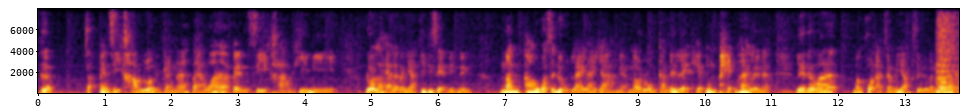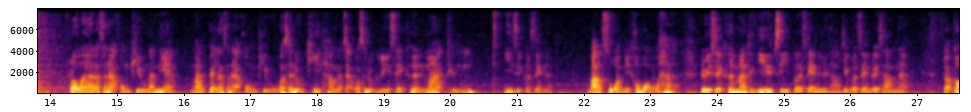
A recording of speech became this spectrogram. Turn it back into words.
เกือบจะเป็นสีขาวล้วนเหมือนกันนะ แต่ว่าเป็นสีขาวที่มีลวดลายอะไรบางอย่างที่พิเศษนิดนึง มันเอาวัสดุหลาย ๆ อย่างเนี่ยมารวมกันได้เละเทะนุ่มเป๊ะมากเลยนะ เรียกได้ว่าบางคนอาจจะไม่อยากซื้อมันก็ได้เพราะว่าลักษณะของผิวมันเนี่ยมันเป็นลักษณะของผิววัสดุที่ทำมาจากวัสดุรีไซเคิลมากถึง 20%นะ บางส่วนนี่เขาบอกว่ารีไซเคิลมากถึง 24%หรือ 30%ด้วยซ้ำนะ แล้วก็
